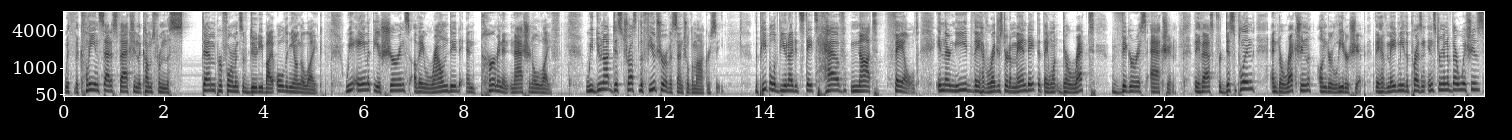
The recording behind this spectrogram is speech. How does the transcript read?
with the clean satisfaction that comes from the stem performance of duty by old and young alike, we aim at the assurance of a rounded and permanent national life. We do not distrust the future of essential democracy. The people of the United States have not failed. In their need, they have registered a mandate that they want direct, vigorous action. They have asked for discipline and direction under leadership. They have made me the present instrument of their wishes.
